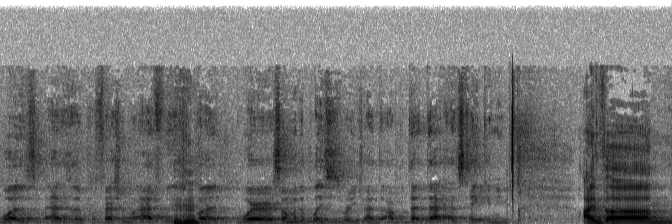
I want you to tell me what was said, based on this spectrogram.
was as a professional athlete, Mm-hmm. but where are some of the places where you've had the, that that has taken you? I've, um,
